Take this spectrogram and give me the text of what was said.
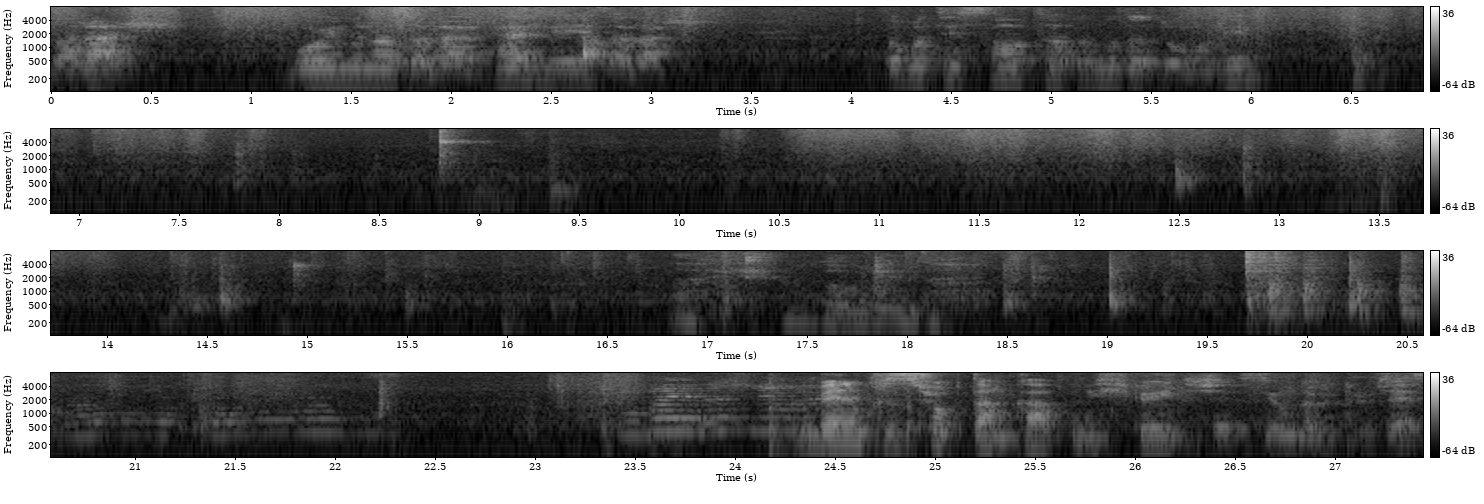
Zarar. Boynuna zarar, her şeye zarar. Domates salatalığımı da doğrayayım. Ay şunu doğrayayım da. Bu meyve suyu Benim kız çoktan kalkmış. Köye gideceğiz. Yolda götüreceğiz.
